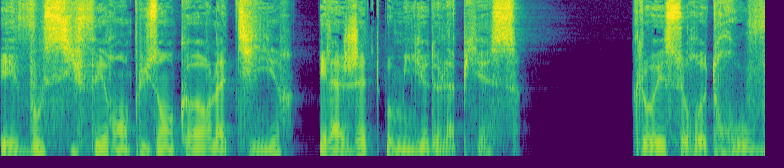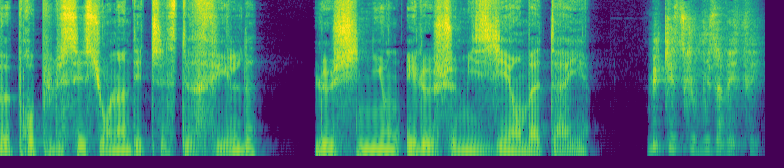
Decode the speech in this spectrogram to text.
et, vociférant plus encore, la tire et la jette au milieu de la pièce. Chloé se retrouve propulsée sur l'un des Chesterfield le chignon et le chemisier en bataille. Mais qu'est-ce que vous avez fait?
